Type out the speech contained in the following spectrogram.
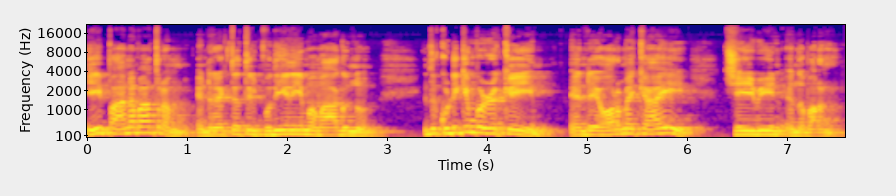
ഈ പാനപാത്രം എന്റെ രക്തത്തിൽ പുതിയ നിയമമാകുന്നു. ഇത് കുടിക്കുമ്പോഴൊക്കെയും എന്റെ ഓർമ്മയ്ക്കായി ചെയ്യുവീൻ എന്ന് പറഞ്ഞു.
